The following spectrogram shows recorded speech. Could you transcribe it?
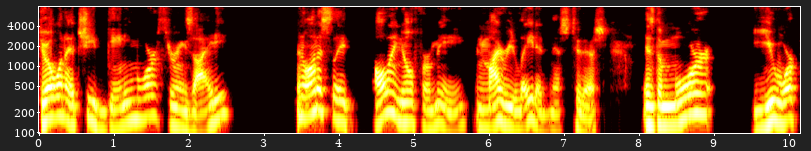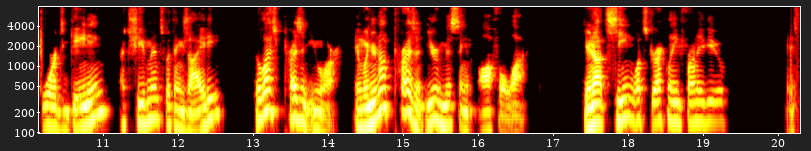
Do I want to achieve gaining more through anxiety? And honestly, all I know for me and my relatedness to this is the more you work towards gaining achievements with anxiety, the less present you are. And when you're not present, you're missing an awful lot. You're not seeing what's directly in front of you. It's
